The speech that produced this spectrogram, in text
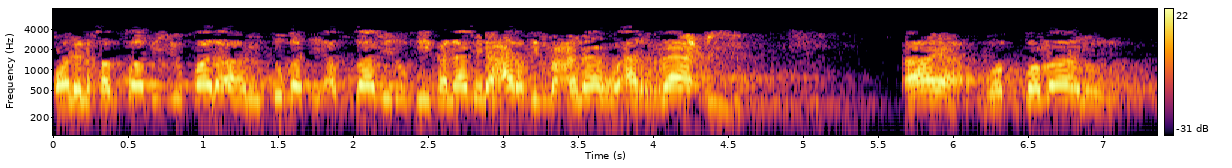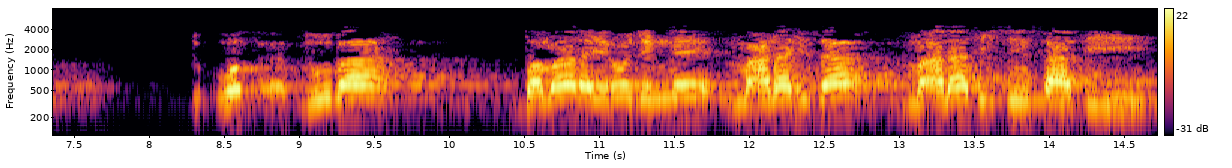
قال الخطابي قال أهل اللغة الضامن في كلام العرب معناه الراعي. آية. والضمان. دوبا ضمان يرو جنة معنى إساء معنى تجسنساتي.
